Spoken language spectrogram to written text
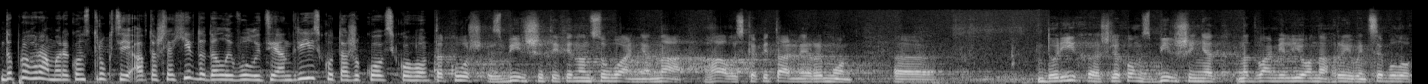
До програми реконструкції автошляхів додали вулиці Андріївську та Жуковського. Також збільшити фінансування на галузь капітальний ремонт е, доріг е, шляхом збільшення на 2 мільйона гривень. Це було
